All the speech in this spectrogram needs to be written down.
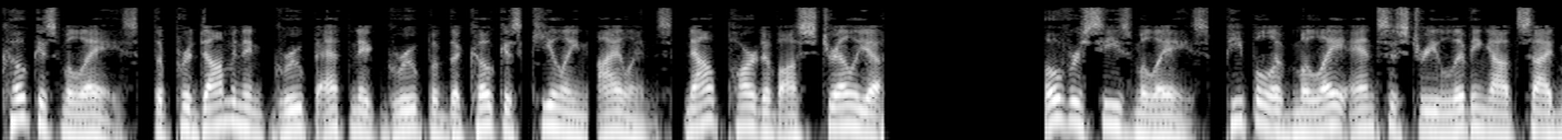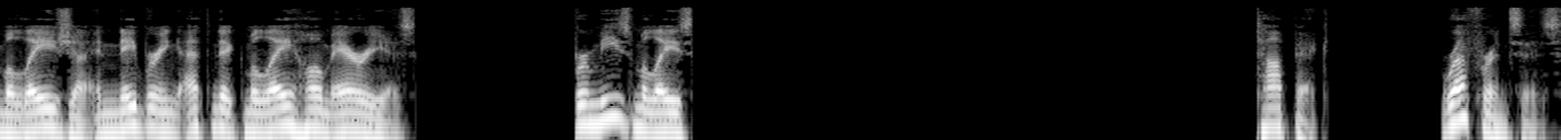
Cocos Malays, the predominant group ethnic group of the Cocos Islands, now part of Australia Overseas Malays, people of Malay ancestry living outside Malaysia and neighbouring ethnic Malay home areas. Burmese Malays. References.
